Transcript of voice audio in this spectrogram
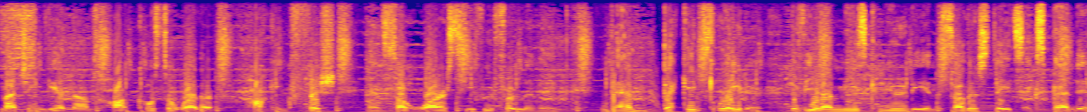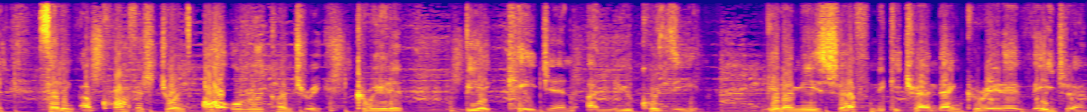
matching Vietnam's hot coastal weather, hawking fish and saltwater seafood for living. Then, decades later, the Vietnamese community in the southern states expanded, setting up crawfish joints all over the country, created Viet Cajun, a new cuisine. Vietnamese chef Nikki Tran then created Vajun,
